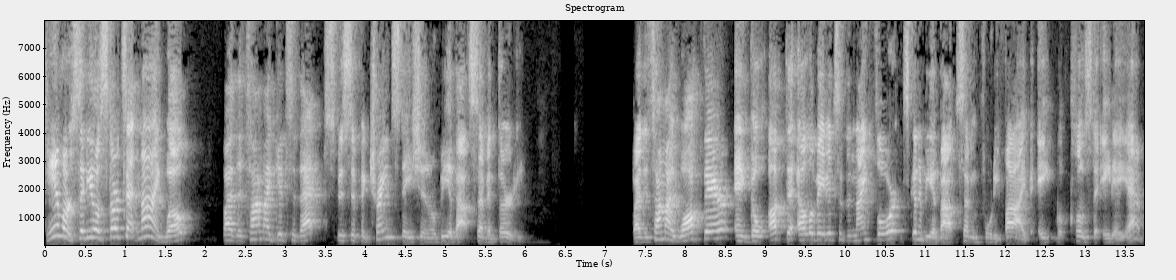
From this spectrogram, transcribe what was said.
Damn, Arsenio starts at 9. Well, by the time I get to that specific train station, it'll be about 7:30. By the time I walk there and go up the elevator to the ninth floor, it's going to be about 7:45, 8, well, close to 8 a.m.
